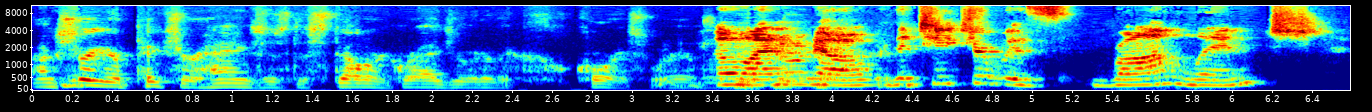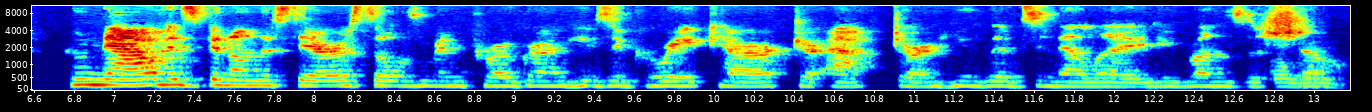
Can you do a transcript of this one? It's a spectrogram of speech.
I'm sure your picture hangs as the stellar graduate of the course. Wherever. Oh, I don't know. The teacher was Ron Lynch, who now has been on the Sarah Silverman program. He's a great character actor, and he lives in LA, and he runs a Oh, show wow.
